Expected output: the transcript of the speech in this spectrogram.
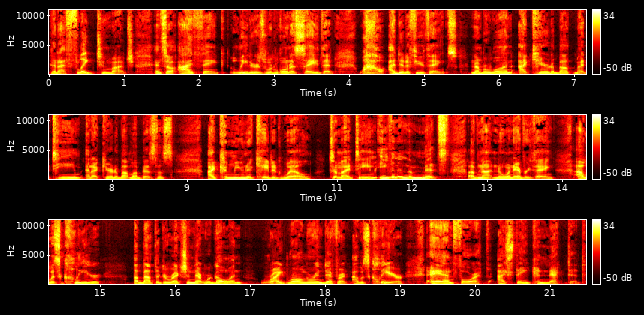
Did I flake too much? And so I think leaders would want to say that, wow, I did a few things. Number one, I cared about my team and I cared about my business. I communicated well to my team, even in the midst of not knowing everything. I was clear about the direction that we're going, right, wrong, or indifferent. I was clear. And fourth, I stayed connected,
